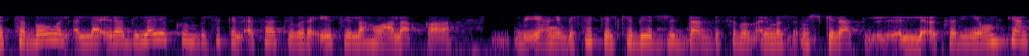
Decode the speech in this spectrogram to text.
التبول اللا إرادي لا يكون بشكل أساسي ورئيسي له علاقة يعني بشكل كبير جدا بسبب المشكلات ال- الأسرية. ممكن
